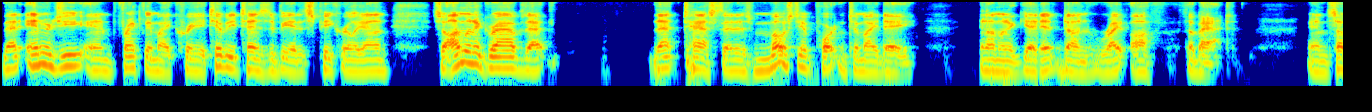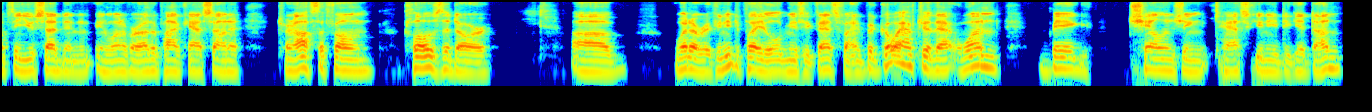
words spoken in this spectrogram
that energy and frankly my creativity tends to be at its peak early on. So i'm going to grab that that task that is most important to my day and i'm going to get it done right off the bat. And something you said in, in one of our other podcasts on it turn off the phone close the door uh, whatever. If you need to play a little music that's fine but go after that one big challenging task you need to get done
